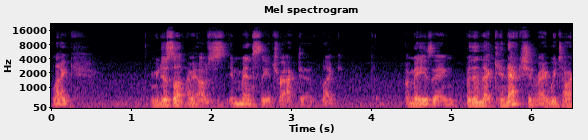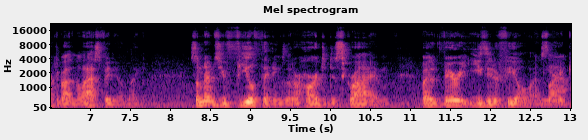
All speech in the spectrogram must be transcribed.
Like, I mean, just I mean, I was just immensely attracted, like, amazing. But then that connection, right? We talked about in the last video, like, sometimes you feel things that are hard to describe, but it's very easy to feel. It's Yeah. like,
